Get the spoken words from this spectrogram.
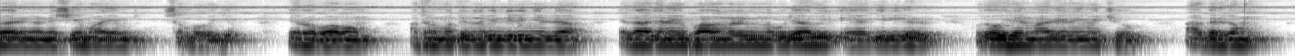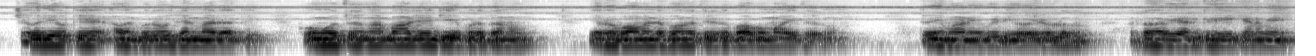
കാര്യങ്ങൾ നിശ്ചയമായും സംഭവിക്കും. യറോപാപം അധർമ്മത്തിൽ നിന്ന് പിന്തിരിഞ്ഞില്ല. എല്ലാ ജനവിഭാഗങ്ങളിൽ നിന്ന് പൂജാഗിരികൾ പുരോഹിതന്മാരെ നിയമിച്ചു. ആഗ്രഹം ചവരിയൊക്കെ അവൻ പുരോഹിതന്മാരാക്കി. ഭൂമുഖത്ത് നിർമ്മാർജനം ചെയ്യപ്പെടുത്തണം. യറോബാമിന്റെ ഭവനത്തിൽ ഇത് പാപമായി തീർന്നു. ഇത്രയുമാണ് ഈ വീഡിയോയിലുള്ളത്. കർത്താവെ അനുഗ്രഹിക്കണമേ.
